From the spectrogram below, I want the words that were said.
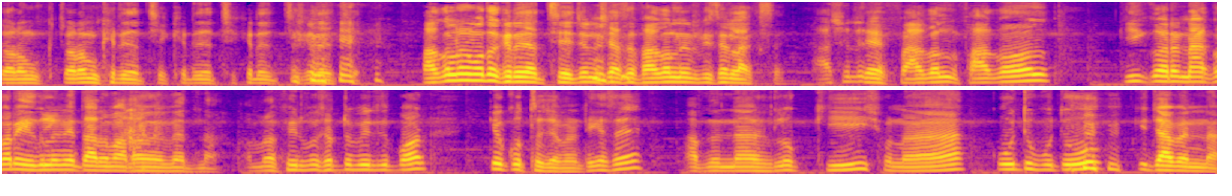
চরম চরম খেটে যাচ্ছে খেটে যাচ্ছে খেটে যাচ্ছে খেটে যাচ্ছে। পাগলের মতো খেটে যাচ্ছে এই জন্য সে আছে পাগলের পিছনে লাগছে। আসলে পাগল পাগল কি করে, না করে, এগুলো নিয়ে তার মাথা হয়ে বেদনা। আমরা ফিরবো ছোট্ট বিরতির পর, কেউ করতে যাবে না, ঠিক আছে? আপনার না লক্ষ্মী সোনা কৌটু পুতু কি যাবেন না।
